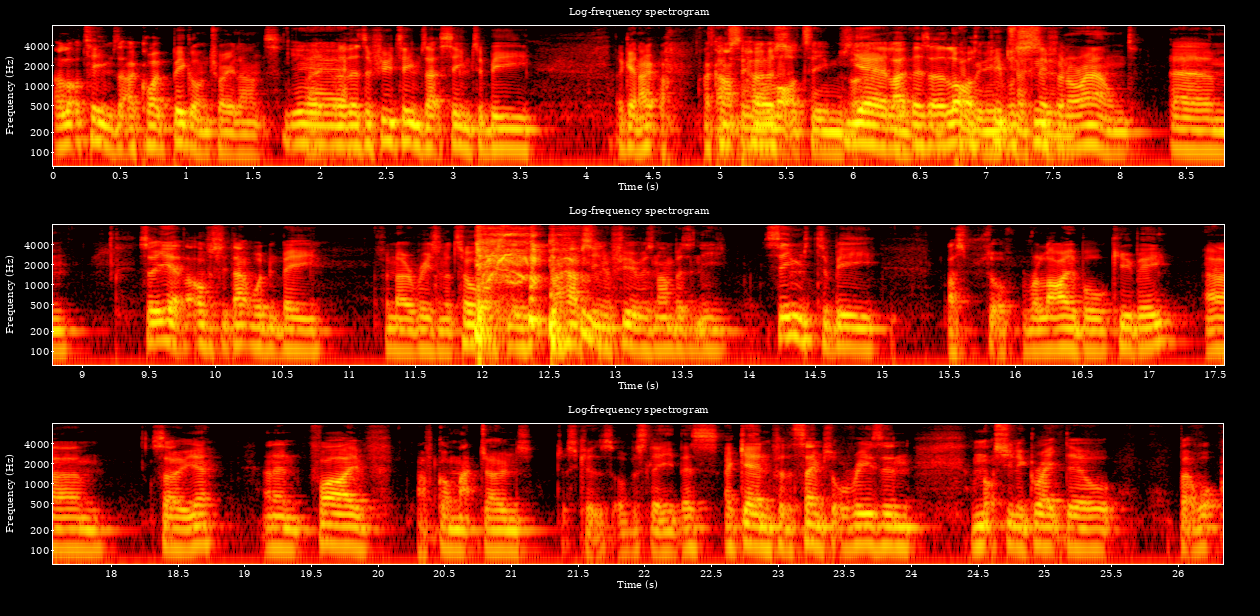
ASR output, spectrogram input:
a lot of teams that are quite big on Trey Lance. Like, Yeah. there's a few teams that seem to be. Again, I, I can't pers- a lot of teams. yeah, like there's a lot of people sniffing around. Um, so yeah, obviously that wouldn't be for no reason at all. I have seen a few of his numbers, and he seems to be a sort of reliable QB. Um, so yeah, and then five, I've gone Matt Jones, just because obviously there's again for the same sort of reason. I'm not seeing a great deal, but what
